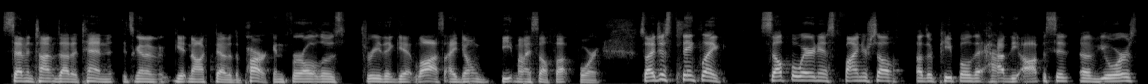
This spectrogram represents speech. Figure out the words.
seven times out of ten it's going to get knocked out of the park. And for all those three that get lost i don't beat myself up for it. So i just think like self awareness, find yourself other people that have the opposite of yours,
